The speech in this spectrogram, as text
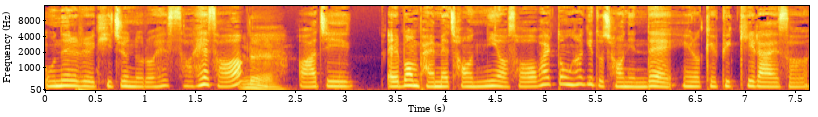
오늘을 기준으로 해서, 해서 네. 어, 아직 앨범 발매 전이어서 활동하기도 전인데 이렇게 비키라에서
